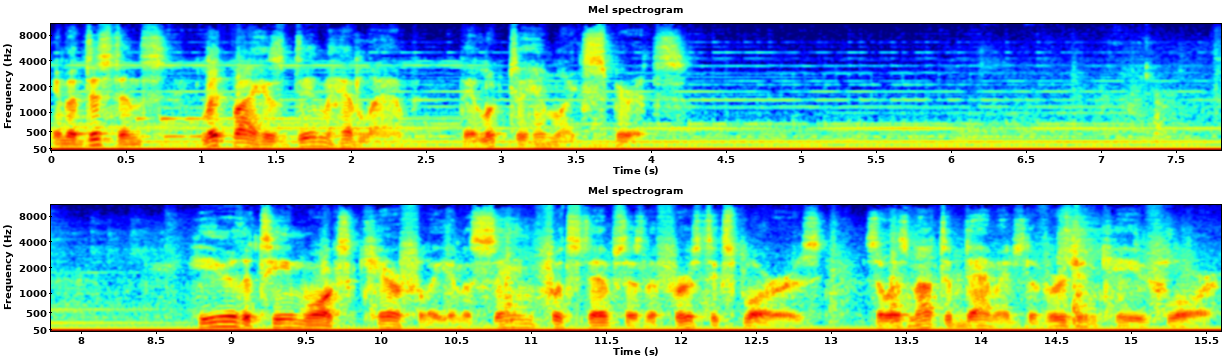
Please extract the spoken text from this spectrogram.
In the distance, lit by his dim headlamp, they looked to him like spirits. Here the team walks carefully in the same footsteps as the first explorers, so as not to damage the virgin cave floor.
